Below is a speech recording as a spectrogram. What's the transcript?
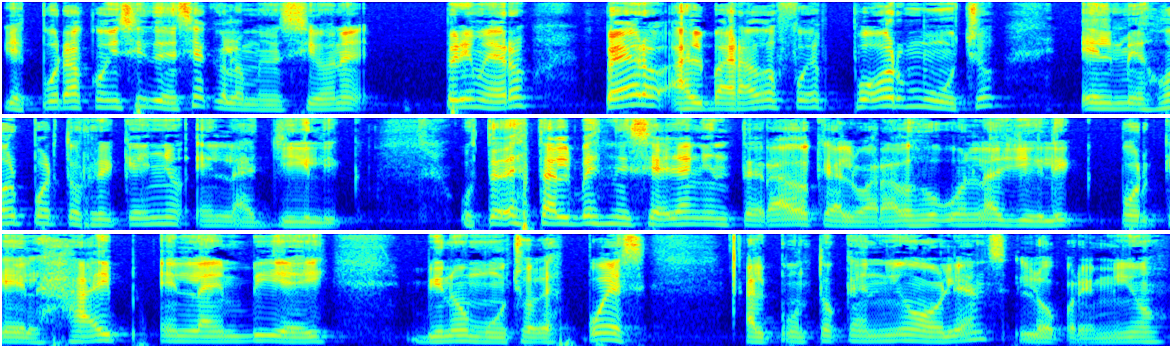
y es pura coincidencia que lo mencione primero, pero Alvarado fue por mucho el mejor puertorriqueño en la G-League. Ustedes tal vez ni se hayan enterado que Alvarado jugó en la G-League porque el hype en la NBA vino mucho después, al punto que New Orleans lo premió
